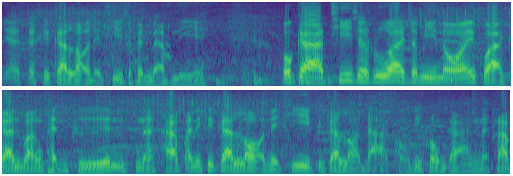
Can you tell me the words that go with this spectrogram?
เนี่ยก็คือการหล่อในที่จะเป็นแบบนี้ โอกาสที่จะรั่วจะมีน้อยกว่าการวางแผ่นพื้นนะครับ อันนี้คือการหล่อในที่เป็นการหล่อดาดของที่โครงการนะครับ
